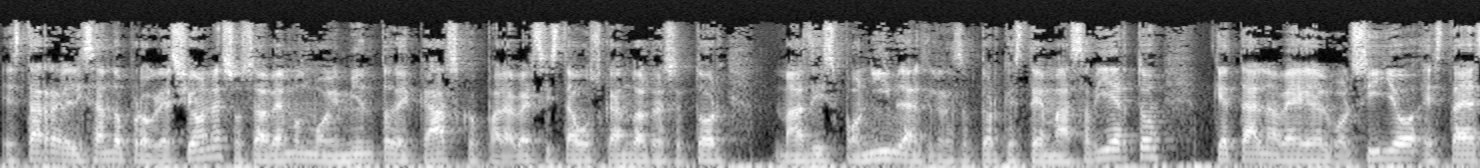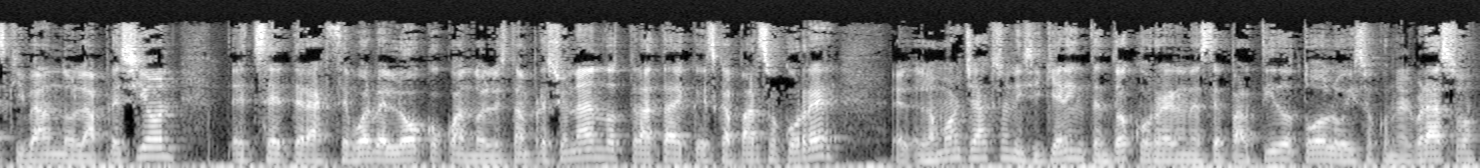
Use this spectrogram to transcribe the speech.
está realizando progresiones o sabemos movimiento de casco para ver si está buscando al receptor más disponible, al receptor que esté más abierto, qué tal navega el bolsillo, está esquivando la presión, etcétera, se vuelve loco cuando le están presionando, trata de escaparse o correr. Lamar Jackson ni siquiera intentó correr en este partido, todo lo hizo con el brazo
